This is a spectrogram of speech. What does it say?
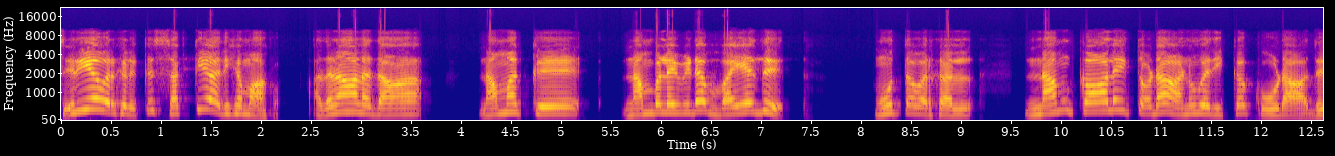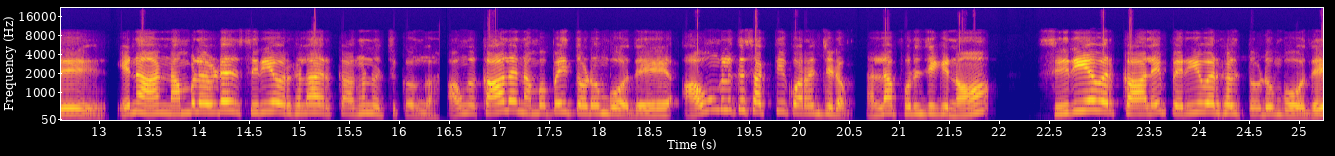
சிறியவர்களுக்கு சக்தி அதிகமாகும். அதனால தான் நமக்கு நம்மளை விட வயது மூத்தவர்கள் நம் காலை தொட அனுமதிக்க கூடாது. ஏன்னா நம்மளை விட சிறியவர்களா இருக்காங்கன்னு வச்சுக்கோங்க. அவங்க காலை நம்ம போய் தொடும்போது அவங்களுக்கு சக்தி குறைஞ்சிடும். நல்லா புரிஞ்சுக்கணும். சிறியவர் காலை பெரியவர்கள் தொடும்போது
